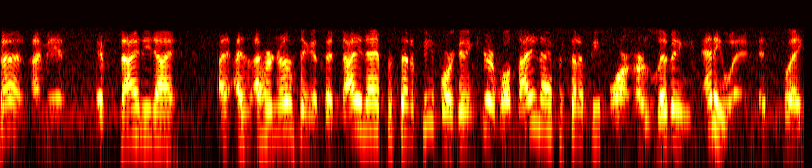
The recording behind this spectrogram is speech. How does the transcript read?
I mean, if 99, I, I heard another thing that said 99% of people are getting cured. Well, 99% of people are, are living anyway. It's like,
